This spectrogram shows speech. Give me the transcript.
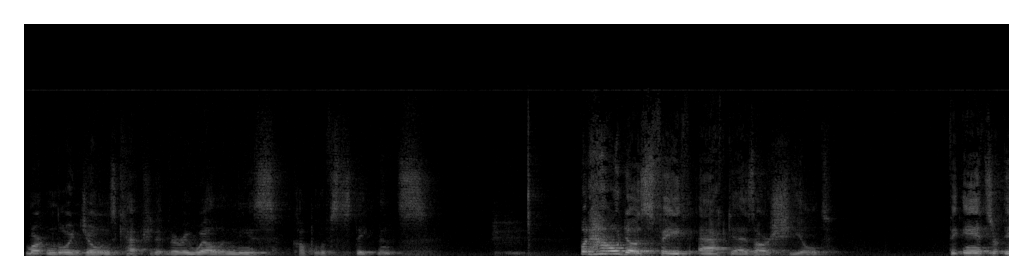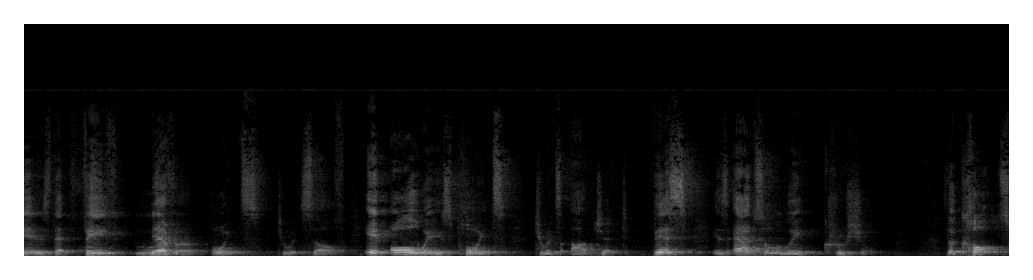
Martyn Lloyd-Jones captured it very well in these couple of statements. But how does faith act as our shield? The answer is that faith never points to itself, it always points to its object. This is absolutely crucial. The cults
